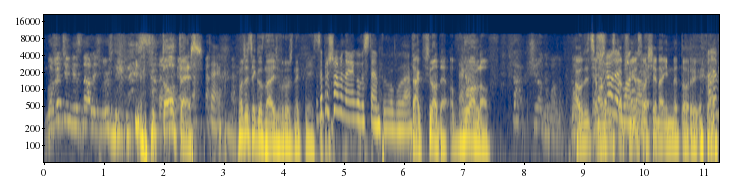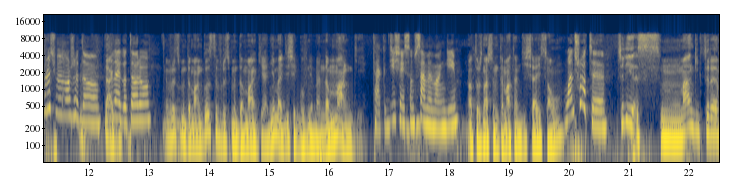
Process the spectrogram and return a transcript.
Możecie mnie znaleźć w różnych miejscach. To też. Tak. Możecie go znaleźć w różnych miejscach. Zapraszamy na jego występy w ogóle. Tak, w środę, w One Love. Tak, w środę wolno. No, Audycja środę Mangusta wolno. przeniosła się na inne tory. Ale wróćmy może do Tak. głównego toru. Wróćmy do mangusty, wróćmy do mangi anime. Dzisiaj głównie będą mangi. Tak, dzisiaj są same mangi. Otóż naszym tematem dzisiaj są, One-shoty. czyli s- mangi, które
